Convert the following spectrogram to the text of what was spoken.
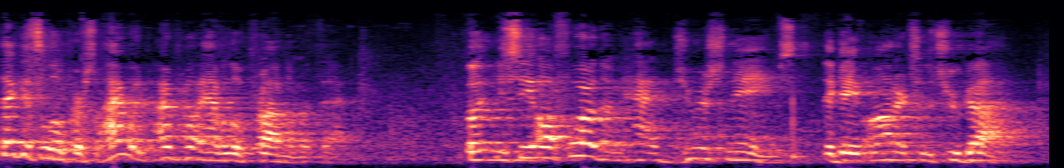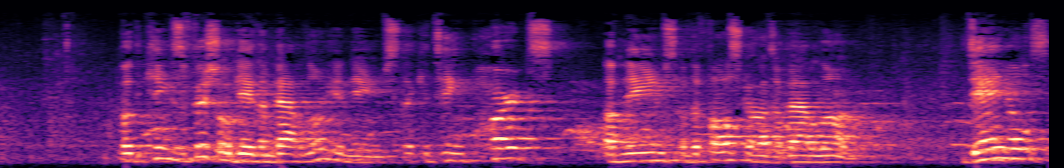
that gets a little personal. I would, I would probably have a little problem with that. But you see, all four of them had Jewish names that gave honor to the true God. But the king's official gave them Babylonian names that contained parts of names of the false gods of Babylon. Daniel's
